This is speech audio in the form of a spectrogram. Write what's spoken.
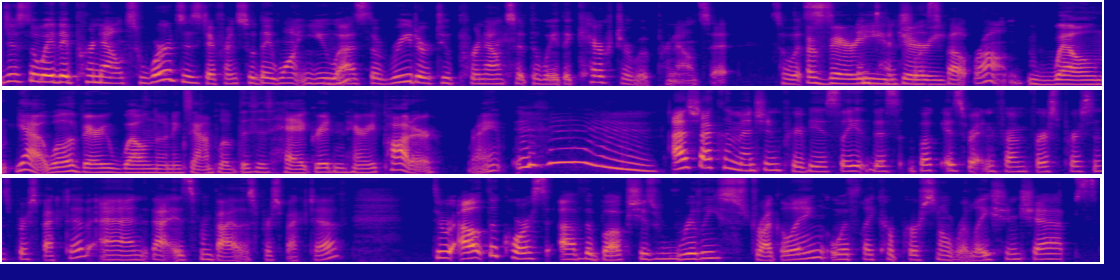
just, the way they pronounce words is different so they want you mm-hmm. as the reader to pronounce it the way the character would pronounce it so it's a very very spelled wrong. Well, yeah, well, a very well known example of this is Hagrid and Harry Potter, right? Mm-hmm. As Jacqueline mentioned previously, this book is written from first person's perspective, and that is from Violet's perspective. Throughout the course of the book, she's really struggling with like her personal relationships,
